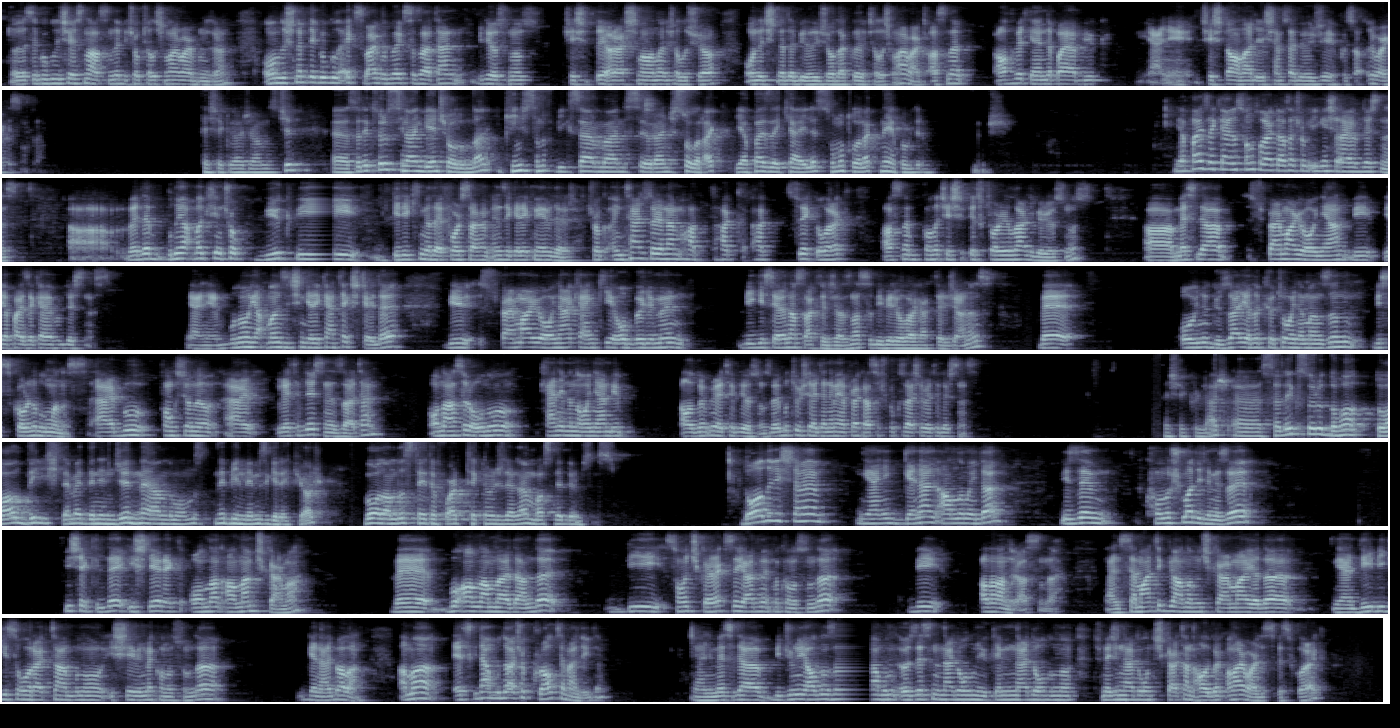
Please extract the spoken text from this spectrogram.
Dolayısıyla Google içerisinde aslında birçok çalışmalar var bunun üzerine. Onun dışında bir de Google X var. Google X'te zaten biliyorsunuz çeşitli araştırma alanları çalışıyor. Onun içinde de biyoloji odaklı çalışmalar var. Aslında alfabet genelinde bayağı büyük yani çeşitli alanlarda işlemsel biyoloji fırsatları var kesinlikle. Teşekkürler cevabınız için. Ee, sıradaki soru Sinan Gençoğlu'ndan. ikinci sınıf bilgisayar mühendisi öğrencisi olarak yapay zeka ile somut olarak ne yapabilirim? demiş. Yapay zeka ile somut olarak aslında çok ilginç şeyler yapabilirsiniz. Ve de bunu yapmak için çok büyük bir birikim ya da efor sarf gerekmeyebilir. Çok internet üzerinden hak, hak, hak, sürekli olarak aslında bu konuda çeşitli tutorial'lar da görüyorsunuz. Mesela Super Mario oynayan bir yapay zeka yapabilirsiniz. Yani bunu yapmanız için gereken tek şey de bir Super Mario oynarken ki o bölümün bilgisayara nasıl aktaracağız, nasıl bir veri olarak aktaracağınız ve oyunu güzel ya da kötü oynamanızın bir skorunu bulmanız. Eğer bu fonksiyonu eğer üretebilirsiniz zaten ondan sonra onu kendinden oynayan bir algoritma üretebiliyorsunuz. Ve bu tür şeyler deneme yaparak aslında çok güzel şeyler üretebilirsiniz. Teşekkürler. Ee, sıradaki soru doğal, doğal dil işleme denince ne anlamamız, ne bilmemiz gerekiyor? Bu alanda state of art teknolojilerinden bahsedebilir misiniz? Doğal dil işleme yani genel anlamıyla bizim konuşma dilimize bir şekilde işleyerek ondan anlam çıkarma ve bu anlamlardan da bir sonuç çıkararak size yardım etme konusunda bir alandır aslında. Yani semantik bir anlamını çıkarma ya da yani dil bilgisi olaraktan bunu işleyebilme konusunda genel bir alan. Ama eskiden bu daha çok kural temelliydi. Yani mesela bir cümleyi aldığınız zaman bunun öznesinin nerede olduğunu, yükleminin nerede olduğunu, tümlecin nerede olduğunu çıkartan algoritmalar vardı spesifik olarak.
